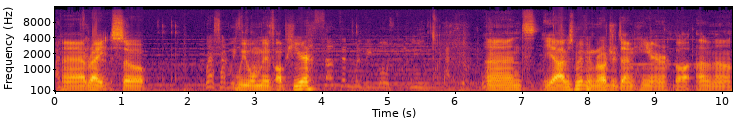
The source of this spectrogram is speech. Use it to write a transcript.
Uh, right, so we will move up here. The Sultan will be most pleased at your And yeah, I was moving Roger down here, but I don't know.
